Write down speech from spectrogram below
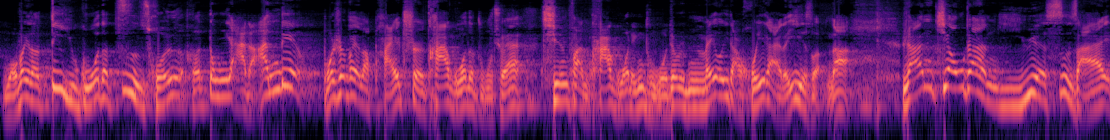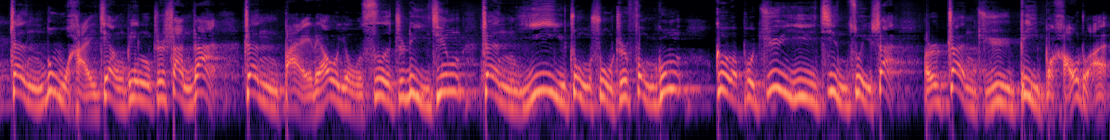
我为了帝国的自存和东亚的安定，不是为了排斥他国的主权，侵犯他国领土，就是没有一点悔改的意思。”那。然交战已越四载，朕陆海将兵之善战，朕百僚有司之励精，朕一亿众数之奉公，各不拘一尽最善，而战局必不好转。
